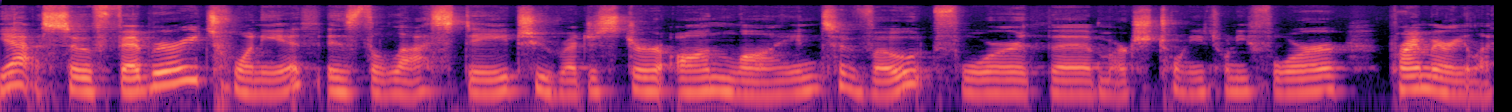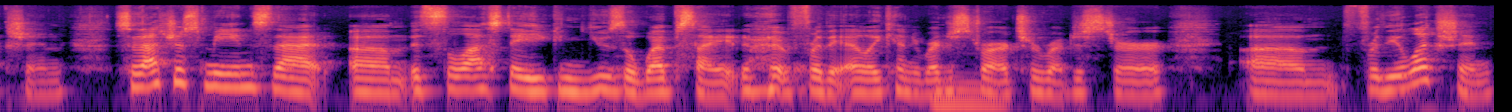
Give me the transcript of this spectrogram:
Yeah, so February 20th is the last day to register online to vote for the March 2024 primary election. So that just means that um, it's the last day you can use the website for the LA County Registrar mm. to register um, for the election.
